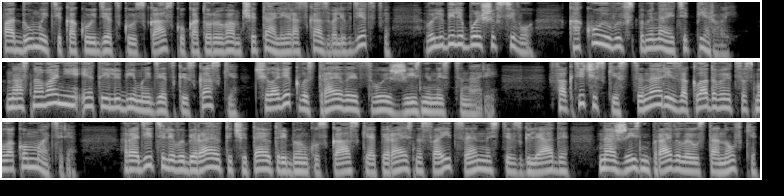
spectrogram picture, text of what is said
Подумайте, какую детскую сказку, которую вам читали и рассказывали в детстве, вы любили больше всего, какую вы вспоминаете первой. На основании этой любимой детской сказки человек выстраивает свой жизненный сценарий — Фактически сценарий закладывается с молоком матери. Родители выбирают и читают ребенку сказки, опираясь на свои ценности, взгляды, на жизнь, правила и установки,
